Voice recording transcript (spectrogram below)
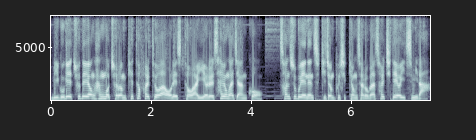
미국의 초대형 항모처럼 캐터펄트와 어레스터 와이어를 사용하지 않고 선수부에는 스키점프식 경사로가 설치되어 있습니다.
